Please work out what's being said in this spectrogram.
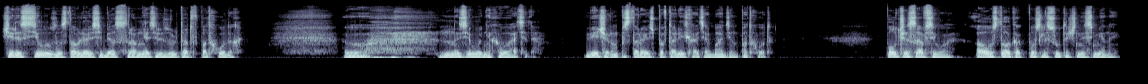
Через силу заставляю себя сравнять результат в подходах. Ух, на сегодня хватит. Вечером постараюсь повторить хотя бы один подход. Полчаса всего, а устал как после суточной смены.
